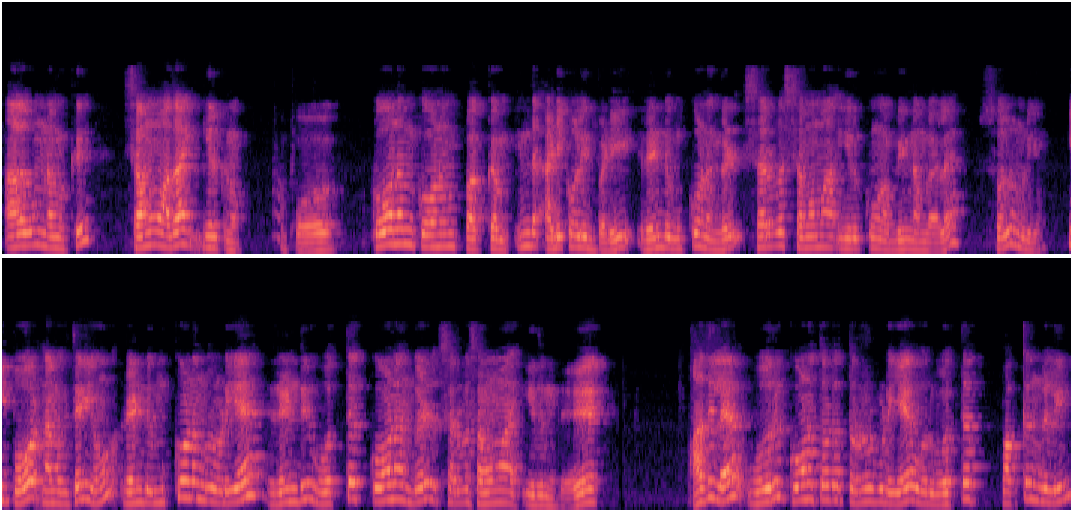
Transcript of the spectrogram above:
அளவும் நமக்கு சமமா தான் இருக்கணும். அப்போ கோணம் கோணம் பக்கம் இந்த அடிக்கோளின்படி ரெண்டு முக்கோணங்கள் சர்வ சமமா இருக்கும் அப்படின்னு நம்மளால சொல்ல முடியும். இப்போ நமக்கு தெரியும் ரெண்டு முக்கோணங்களுடைய ரெண்டு ஒத்த கோணங்கள் சர்வ சமமா இருந்து அதுல ஒரு கோணத்தோட தொடர்புடைய ஒரு ஒத்த பக்கங்களின்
